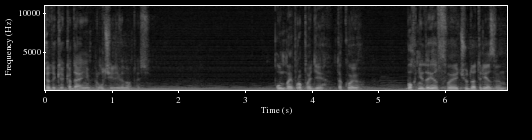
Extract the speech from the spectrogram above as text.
Все-таки, когда они получили вино. То есть. Пункт моей проповеди такой. Бог не дает свое чудо трезвым.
